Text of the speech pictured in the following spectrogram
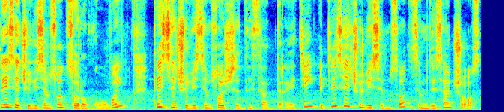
1840, 1863 і 1876.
